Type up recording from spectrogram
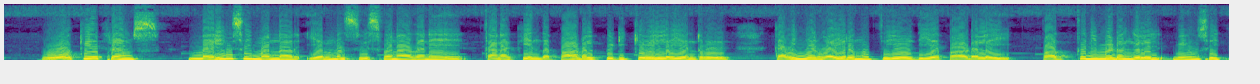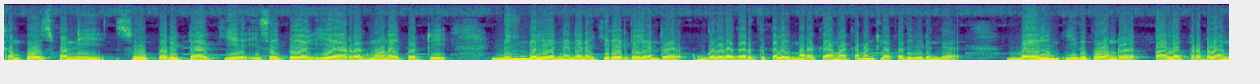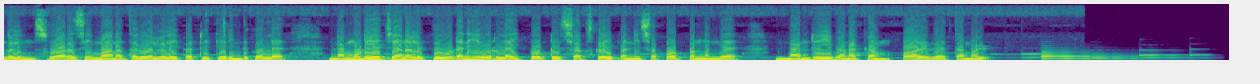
ஓகே ஃப்ரெண்ட்ஸ் மெல்லிசை மன்னர் எம் எஸ் விஸ்வநாதனே தனக்கு இந்த பாடல் பிடிக்கவில்லை என்று கவிஞர் வைரமுத்து எழுதிய பாடலை பத்து நிமிடங்களில் மியூசிக் கம்போஸ் பண்ணி சூப்பர் ஹிட் ஆக்கிய இசைப்புயல் ஏ ஆர் ரஹ்மானை பற்றி நீங்கள் என்ன நினைக்கிறீர்கள் என்ற உங்களோட கருத்துக்களை மறக்காம கமெண்ட்ல பதிவிடுங்க. மேலும் இது போன்ற பல பிரபலங்களின் சுவாரஸ்யமான தகவல்களை பற்றி தெரிந்து கொள்ள நம்முடைய சேனலுக்கு உடனே ஒரு லைக் போட்டு சப்ஸ்கிரைப் பண்ணி சப்போர்ட் பண்ணுங்க. நன்றி வணக்கம் வாழ்க தமிழ்.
